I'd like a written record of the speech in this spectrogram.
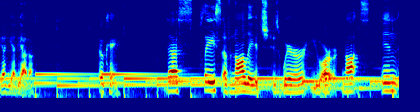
yada, yada, yada. Okay. This place of knowledge is where you are not in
